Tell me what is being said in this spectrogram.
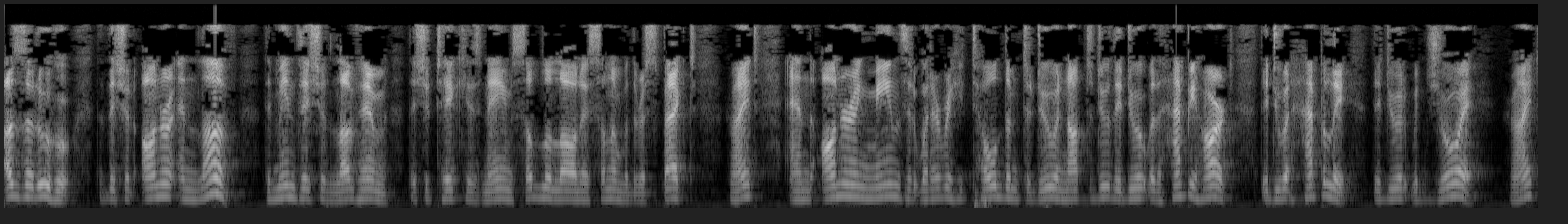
uh, that they should honor and love, that means they should love him, they should take his name, sallallahu alayhi wasallam, with respect, right? And honoring means that whatever he told them to do and not to do, they do it with a happy heart. They do it happily. They do it with joy, right?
